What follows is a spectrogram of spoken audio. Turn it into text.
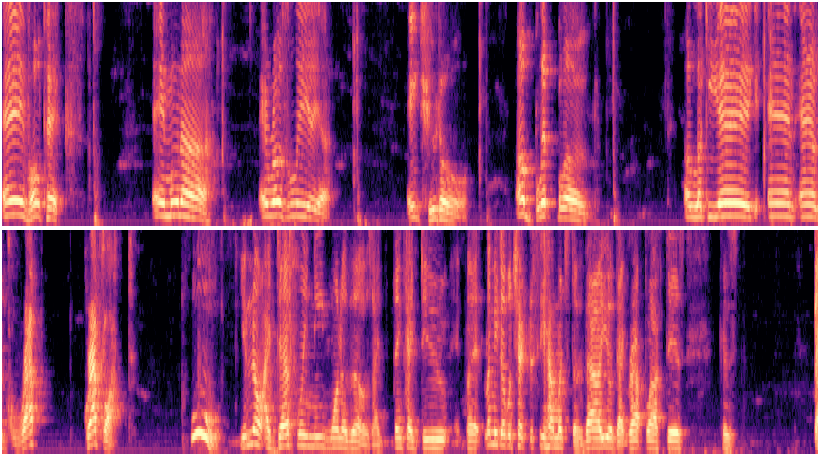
A Vulpix. A Munna. A Roselia. A Chewtle. A Blipbug. A Lucky Egg. And a Grap Grapploct. Ooh, you know, I definitely need one of those. I think I do, but let me double check to see how much the value of that grab Grapploct is, because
